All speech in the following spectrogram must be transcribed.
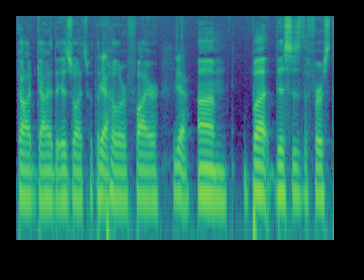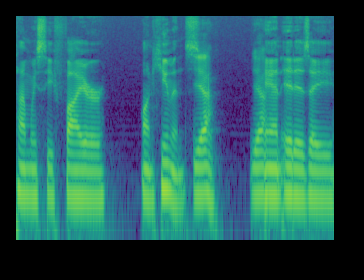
God guided the Israelites with a Yeah. pillar of fire. Yeah. Um, but this is the first time we see fire on humans. Yeah. Yeah. And it is a,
